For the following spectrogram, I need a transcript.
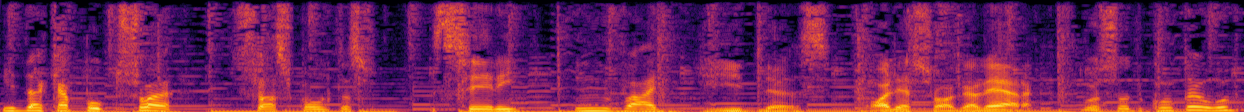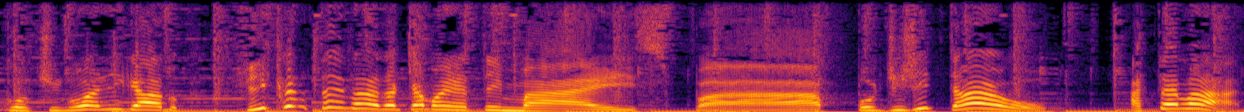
e daqui a pouco sua, suas contas serem invadidas. Olha só, galera, gostou do conteúdo? Continua ligado. Fica antenado que amanhã tem mais Papo Digital. Até lá!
